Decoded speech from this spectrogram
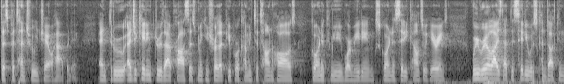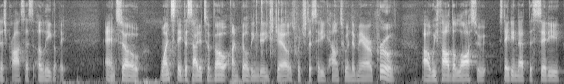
this potential jail happening. And through educating through that process, making sure that people were coming to town halls, going to community board meetings, going to city council hearings, we realized that the city was conducting this process illegally. And so once they decided to vote on building these jails, which the city council and the mayor approved, uh, we filed a lawsuit stating that the city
